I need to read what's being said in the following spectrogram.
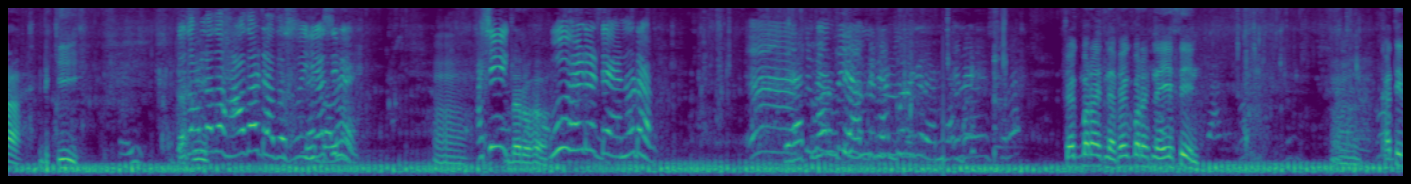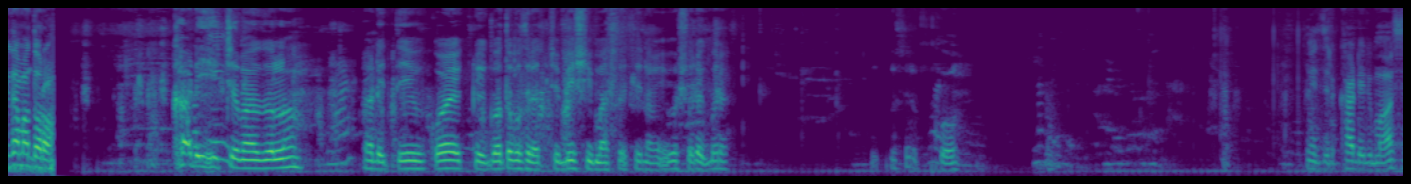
না এটি কি? হুম ধরো হো ফেক বারাইস না ফেক বারাইস না এসিন খাতির দামা ধরো খাড়ি ইচ্ছে মাছ ধরলো খাড়িতে কয়েকটি গত বছর হচ্ছে বেশি মাছ হয়েছে না এই বছর একবারে। বছর কম নিজের খাড়ির মাছ।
